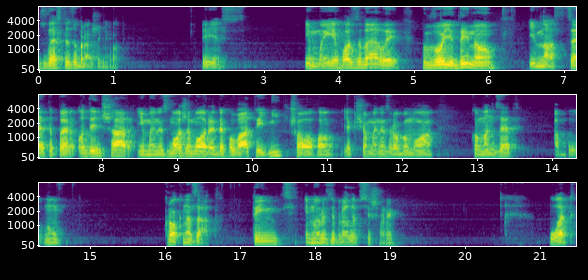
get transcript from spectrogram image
звести зображення. Yes. І ми його звели воєдино. І в нас це тепер один шар, і ми не зможемо редагувати нічого, якщо ми не зробимо Command Z або ну, крок назад. Тинь, і ми розібрали всі шари. От.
